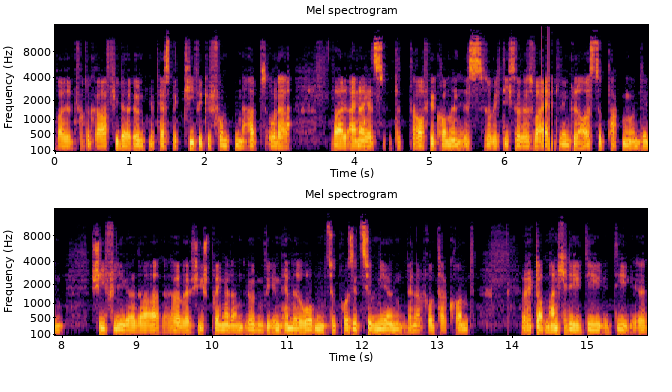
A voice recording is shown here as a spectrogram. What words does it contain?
weil ein Fotograf wieder irgendeine Perspektive gefunden hat oder weil einer jetzt drauf gekommen ist, so richtig so das Weitwinkel auszupacken und den Skiflieger da, äh, Skispringer dann irgendwie im Himmel oben zu positionieren, wenn er runterkommt. Oder ich glaube, manche, die, die, die äh,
